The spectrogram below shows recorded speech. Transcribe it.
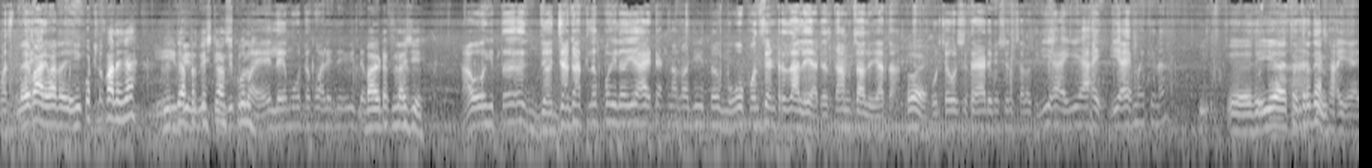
मस्त लय भारी वाटत ही कुठलं कॉलेज आहे? ही विद्या प्रतिष्ठान स्कूल आहे लय मोठं कॉलेज आहे विद्या बायोटेक्नॉलॉजी अहो इथं जगातलं पहिलं ए आय टेक्नॉलॉजी इथं ओपन सेंटर झालंय आता. काम चालू आहे आता. होय. पुढच्या वर्षी तर ऍडमिशन चालू होते. A I A I A I माहिती ना? हे- हे तंत्रज्ञान हा, AI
